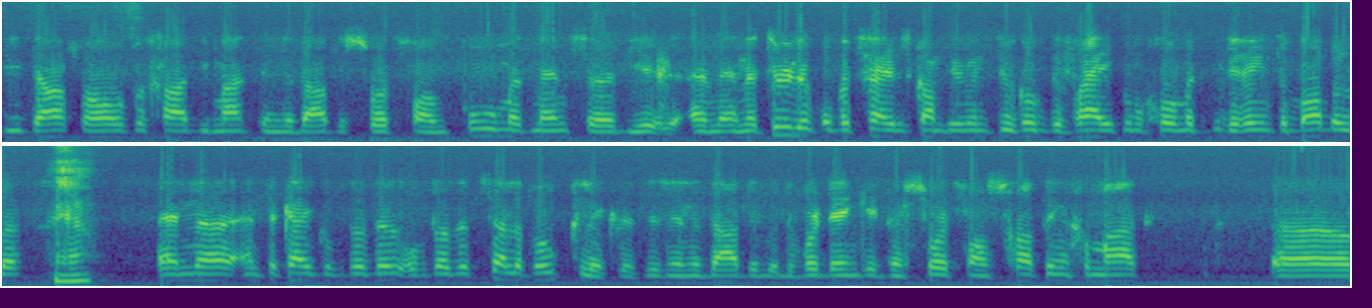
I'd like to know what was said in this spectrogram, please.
die daarvoor over gaat. Die maakt inderdaad een soort van pool met mensen. Die, en, en natuurlijk op het schrijverskamp hebben we natuurlijk ook de vrijheid om gewoon met iedereen te babbelen. Ja. En, eh, en te kijken of dat, of dat het zelf ook klikt. Het is inderdaad, er er wordt denk ik een soort van schatting gemaakt. eh,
